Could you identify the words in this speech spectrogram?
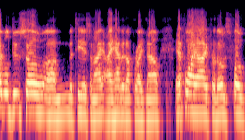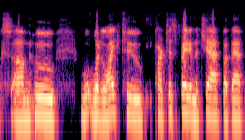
I will do so, um, Matthias, and I, I have it up right now. FYI, for those folks um, who would like to participate in the chat, but that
